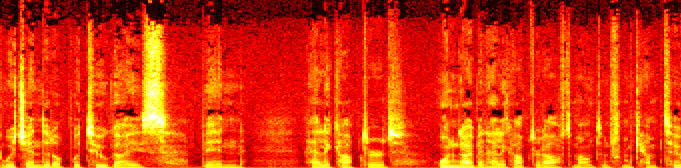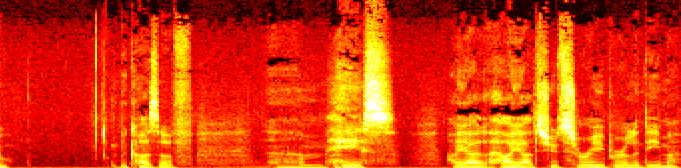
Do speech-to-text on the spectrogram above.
which ended up with two guys being helicoptered. One guy being helicoptered off the mountain from Camp Two because of um, HACE, high, al- high altitude cerebral edema.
